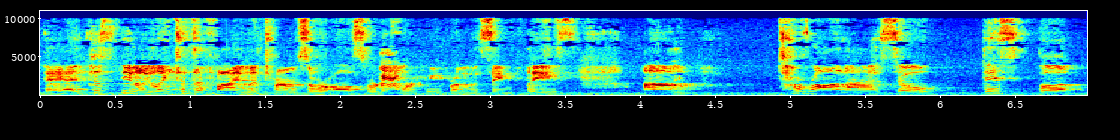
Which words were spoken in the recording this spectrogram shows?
day. I just, you know, you like to define the terms so we're all sort of working from the same place. Um, Tarana, so this book,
